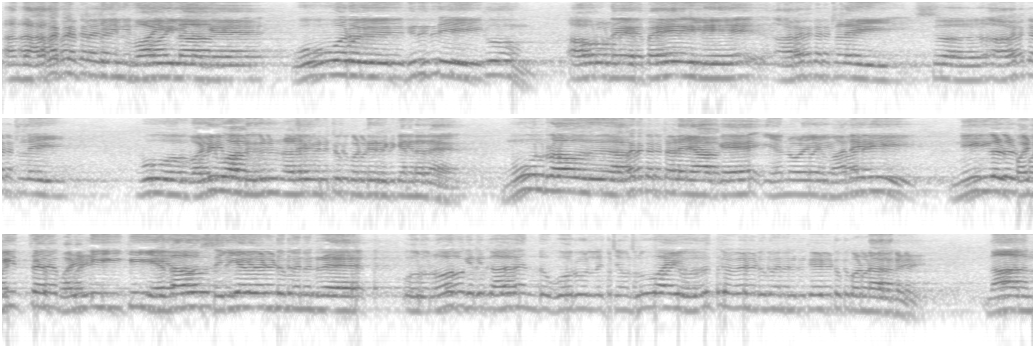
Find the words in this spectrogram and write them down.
அந்த அறக்கட்டளையின் வாயிலாக ஒவ்வொரு கிருத்தைக்கும் அவருடைய பெயரிலே அறக்கட்டளை அறக்கட்டளை வழிபாடுகள் நடைபெற்றுக் கொண்டிருக்கின்றன. மூன்றாவது அறக்கட்டளையாக என்னுடைய மனைவி நீங்கள் படித்த பள்ளிக்கு ஏதாவது செய்ய வேண்டும் என்ற ஒரு நோக்கிற்காக இந்த ஒரு லட்சம் ரூபாய் ஒதுக்க வேண்டும் என்று கேட்டுக்கொண்டார்கள் நான்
